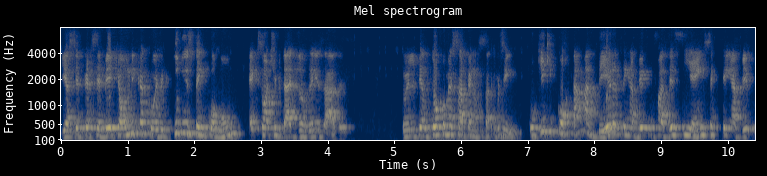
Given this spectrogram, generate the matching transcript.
ia ser perceber que a única coisa que tudo isso tem em comum é que são atividades organizadas. Então ele tentou começar a pensar, tipo assim, o que, que cortar madeira tem a ver com fazer ciência, que tem a ver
